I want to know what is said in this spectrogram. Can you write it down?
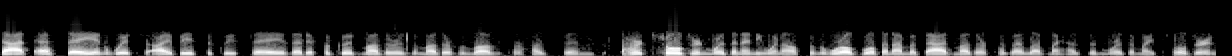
that essay in which I basically say that if a good mother is a mother who loves her husband, her children more than anyone else in the world, well, then I'm a bad mother because I love my husband more than my children.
